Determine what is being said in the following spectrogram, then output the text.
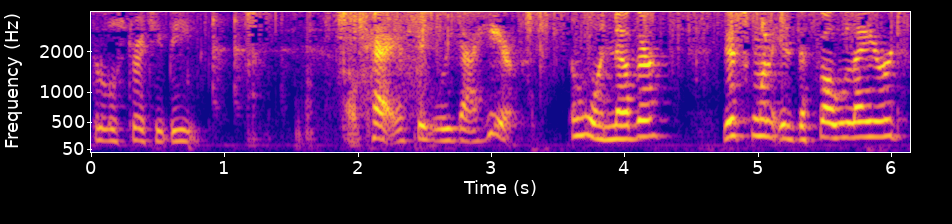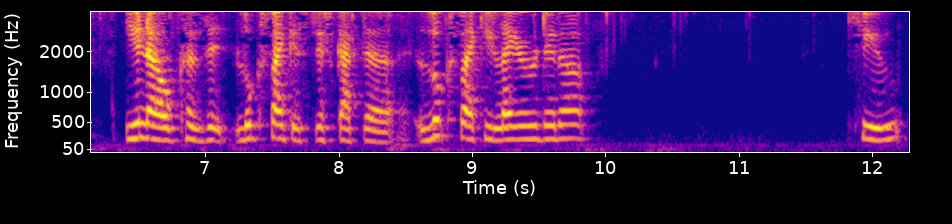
the little stretchy beads. Okay, let's see what we got here. Oh, another. This one is the faux layered, you know, because it looks like it's just got the, looks like you layered it up. Cute.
